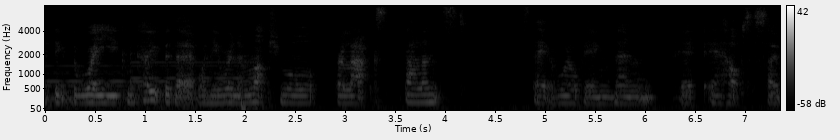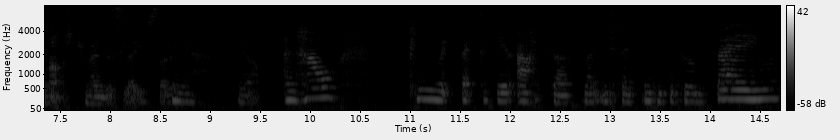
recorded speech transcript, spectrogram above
I think the way you can cope with it when you're in a much more relaxed, balanced state of well-being, then it, it helps us so much tremendously. So Yeah. yeah. And how can you expect to feel after? Like you said, some people feel the same.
